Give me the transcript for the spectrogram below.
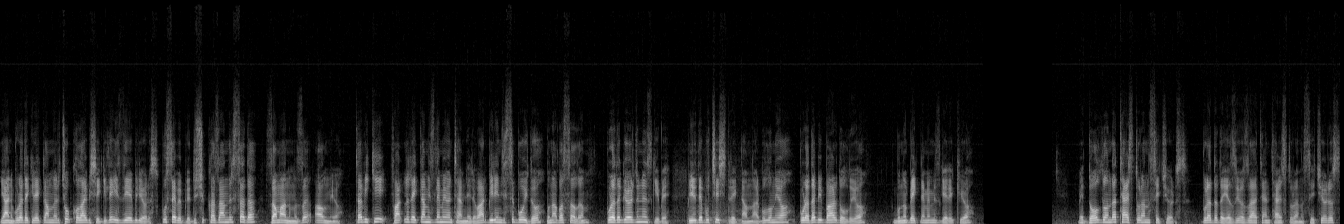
Yani buradaki reklamları çok kolay bir şekilde izleyebiliyoruz. Bu sebeple düşük kazandırsa da zamanımızı almıyor. Tabii ki farklı reklam izleme yöntemleri var. Birincisi buydu. Buna basalım. Burada gördüğünüz gibi bir de bu çeşit reklamlar bulunuyor. Burada bir bar doluyor. Bunu beklememiz gerekiyor. Ve dolduğunda ters duranı seçiyoruz. Burada da yazıyor zaten ters duranı seçiyoruz.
